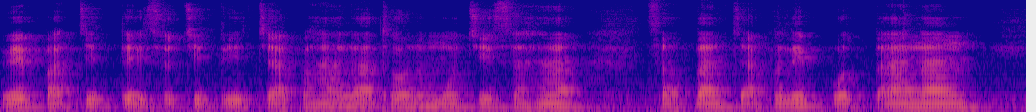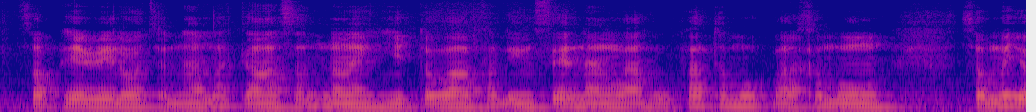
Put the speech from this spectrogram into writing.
เวปัจจิตติสุจิตติจัปหาลาโทนโมจิสหะสัตตัญจะพลิปุตตานังสัพเพเวโรจนามกาสันนังหิตวาพระดิงเสนังลาหุพัทธมุปาขมุงสมโย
